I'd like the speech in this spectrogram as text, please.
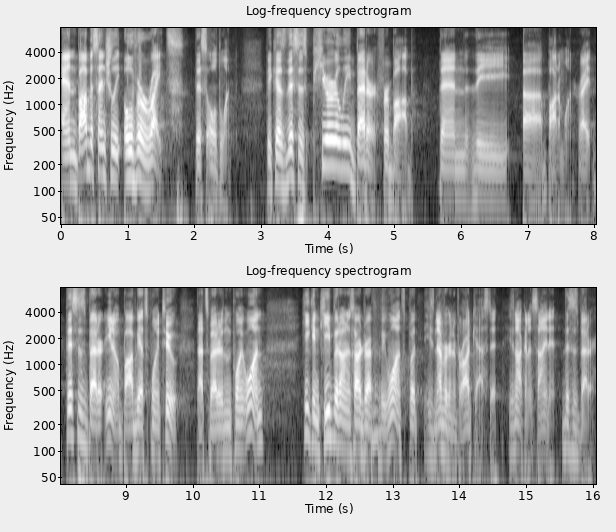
And Bob essentially overwrites this old one because this is purely better for Bob than the uh, bottom one, right? This is better. You know, Bob gets 0.2. That's better than 0.1. He can keep it on his hard drive if he wants, but he's never going to broadcast it. He's not going to sign it. This is better.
